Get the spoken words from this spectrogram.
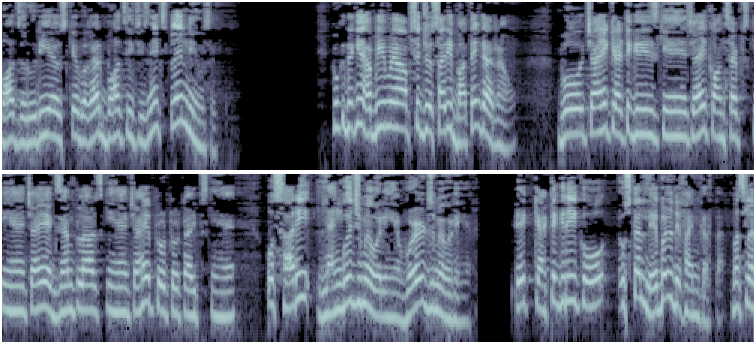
بہت ضروری ہے اس کے بغیر بہت سی چیزیں ایکسپلین نہیں ہو سکتی کیونکہ دیکھیں ابھی میں آپ سے جو ساری باتیں کر رہا ہوں وہ چاہے کیٹیگریز کی ہیں چاہے کانسیپٹس کی ہیں چاہے ایگزامپلرس کی ہیں چاہے پروٹوٹائپس کی ہیں وہ ساری لینگویج میں ہو رہی ہیں ورڈز میں ہو رہی ہیں ایک کیٹیگری کو اس کا لیبل ڈیفائن کرتا ہے مثلا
